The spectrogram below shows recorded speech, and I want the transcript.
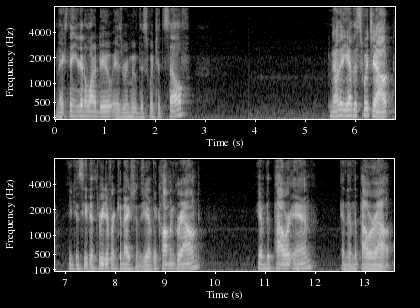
Next thing you're going to want to do is remove the switch itself. Now that you have the switch out, you can see the three different connections. You have the common ground, you have the power in, and then the power out,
